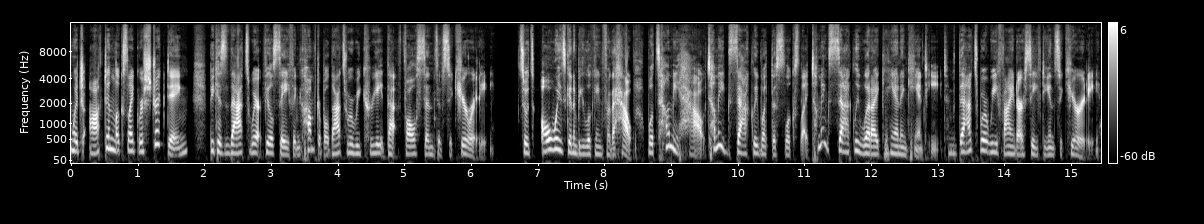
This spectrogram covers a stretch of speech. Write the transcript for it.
which often looks like restricting because that's where it feels safe and comfortable. That's where we create that false sense of security. So it's always going to be looking for the how. Well, tell me how. Tell me exactly what this looks like. Tell me exactly what I can and can't eat. That's where we find our safety and security.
